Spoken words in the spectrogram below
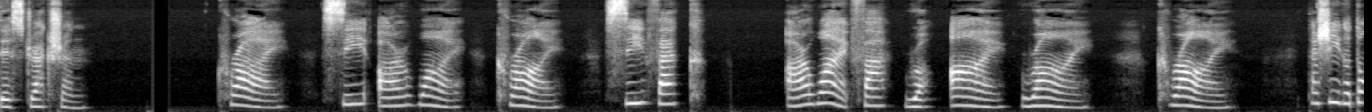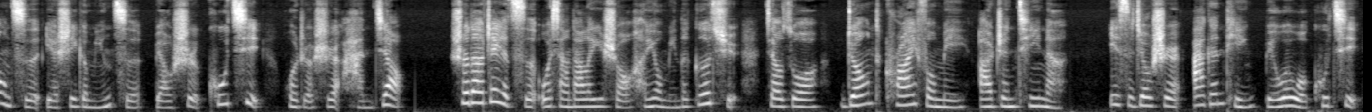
distraction。cry，c r y，cry，c 发 R y 发 r，i，ry，cry。它是一个动词，也是一个名词，表示哭泣或者是喊叫。说到这个词，我想到了一首很有名的歌曲，叫做《Don't Cry for Me, Argentina》，意思就是阿根廷，别为我哭泣。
